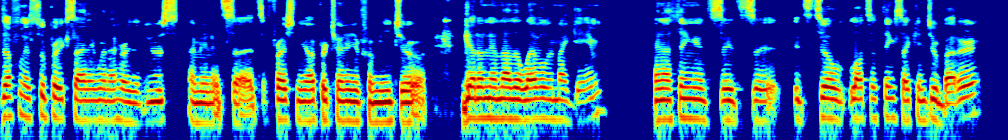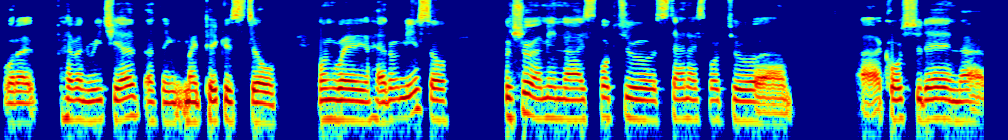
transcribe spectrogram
Definitely super exciting when I heard the news. I mean, it's a, it's a fresh new opportunity for me to get on another level in my game and I think it's it's uh, it's still lots of things I can do better. What I haven't reached yet, I think my pick is still long way ahead of me. So for sure, I mean, I spoke to Stan, I spoke to uh, uh, coach today, and uh,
